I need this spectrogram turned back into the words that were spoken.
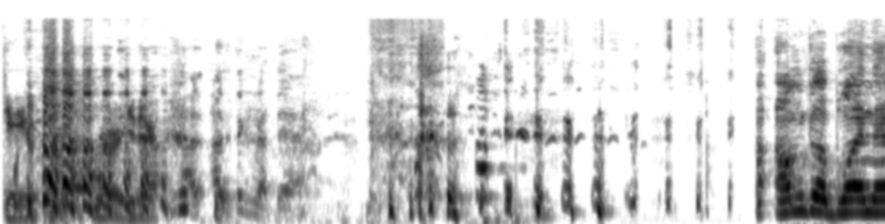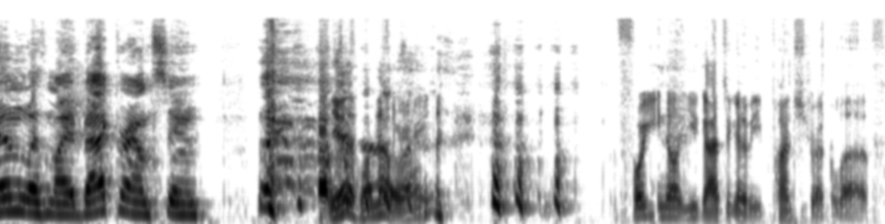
Gabe. We're already there. I, I think we're there. I- I'm gonna blend in with my background soon. yeah, I know, right? Before you know it, you guys are going to be punch drunk love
